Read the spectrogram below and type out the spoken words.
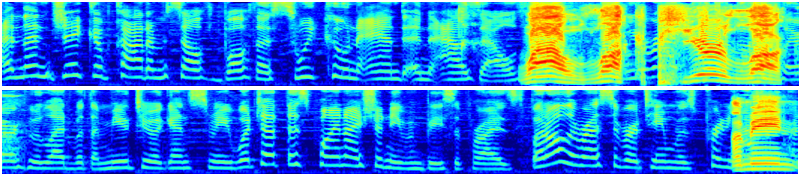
And then Jacob caught himself both a Suicune and an Azelf. Wow, luck. were Pure luck. Claire, who led with a Mewtwo against me, which at this point I shouldn't even be surprised. But all the rest of her team was pretty. I mean,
